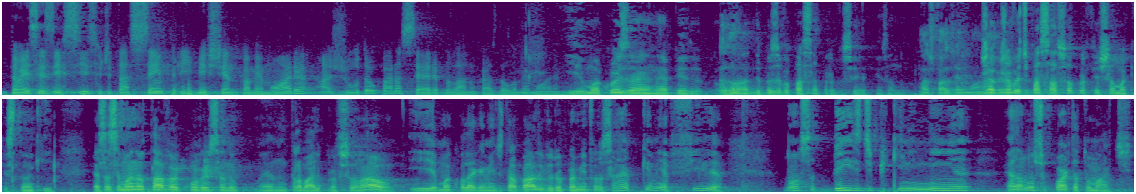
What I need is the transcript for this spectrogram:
Então, esse exercício de estar sempre mexendo com a memória ajuda o paracérebro lá no caso da memória. Né? E uma coisa, né, Pedro? depois eu vou passar para você a questão do... Posso fazer uma. Já, já vou te passar só para fechar uma questão aqui. Essa semana eu estava conversando é, num trabalho profissional e uma colega minha de trabalho virou para mim e falou assim: Ah, é porque minha filha nossa, desde pequenininha ela não suporta tomate.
